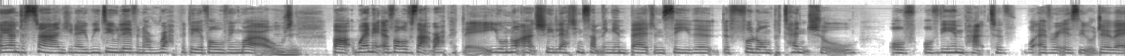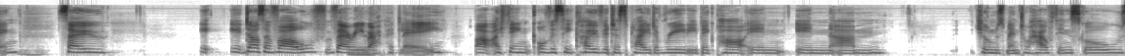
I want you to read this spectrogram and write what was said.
i understand you know we do live in a rapidly evolving world Mm-hmm. but when it evolves that rapidly you're not actually letting something embed and see the the full on potential of of the impact of whatever it is that you're doing Mm-hmm. so it, it does evolve very rapidly but i think obviously covid has played a really big part in in um, children's mental health in schools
